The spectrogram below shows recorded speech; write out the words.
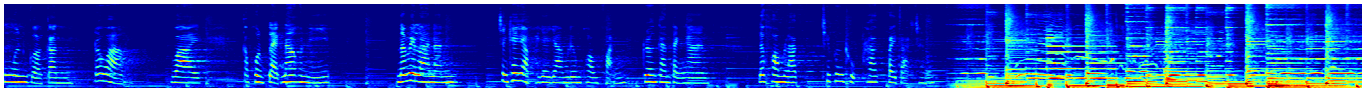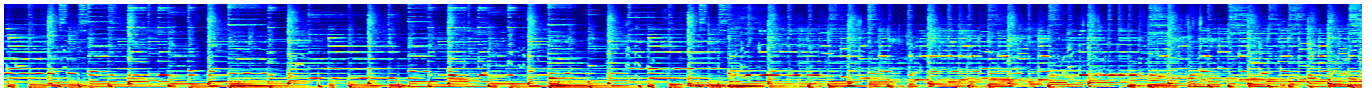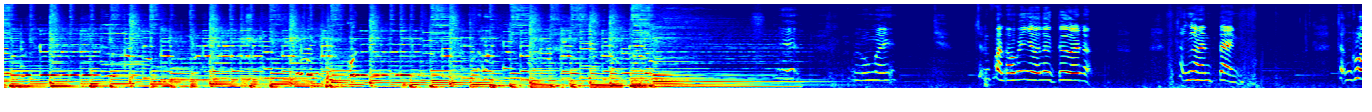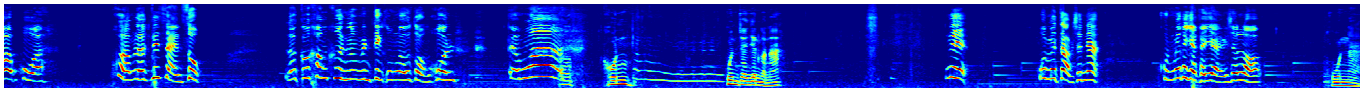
ฉันมึนกว่ากันระหว่างวายกับคนแปลกหน้าคนนี้ ณ เวลานั้น ฉันแค่อยากพยายามลืมความฝันเรื่องการแต่งงาน และความรักที่เพิ่งถูกพรากไปจากฉัน ทั้งครอบครัว ความรักที่แสนสุข แล้วก็ค่ำคืนโรแมนติกของเราสองคน แต่ว่า เออคุณ คุณใจเย็นก่อนนะ นี่ คุณมาจับฉันเนี่ย คุณไม่ขยักขยายฉันเหรอ คุณน่ะ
